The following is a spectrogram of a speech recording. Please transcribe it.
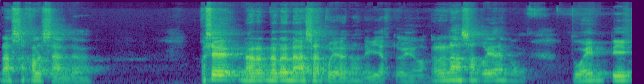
nasa kalsada. Kasi nar- naranasan ko yan, no? naiyak tuloy ako. Naranasan ko yan nung 2001.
